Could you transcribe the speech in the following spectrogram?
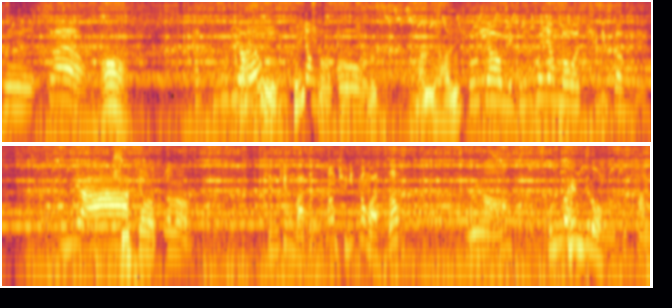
그 스가형 어그 구리 형이 형이 동훈이 트위치 형 보고 맞네, 아니? 구리 형이 동훈이 형 보고 주기병이래 이야 중평 왔잖아. 주기병 맞아? 형 주기병 왔어? 몰라. 존나 힘들어 어떻게 하냐.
